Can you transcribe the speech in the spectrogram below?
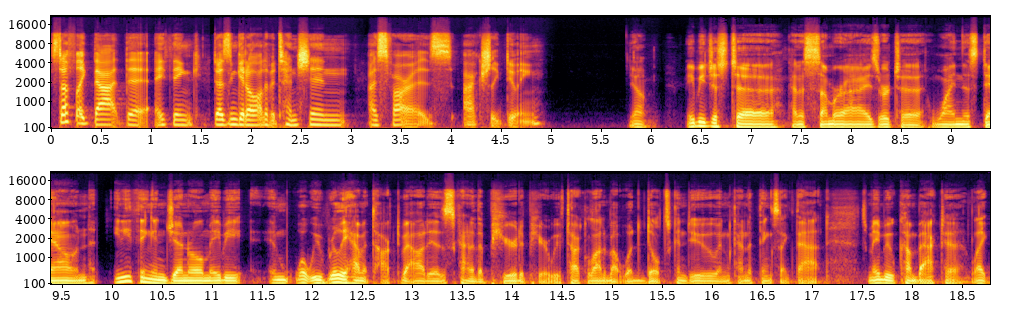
Stuff like that, that I think doesn't get a lot of attention as far as actually doing. Yeah. Maybe just to kind of summarize or to wind this down, anything in general, maybe, and what we really haven't talked about is kind of the peer to peer. We've talked a lot about what adults can do and kind of things like that. So maybe we'll come back to like,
